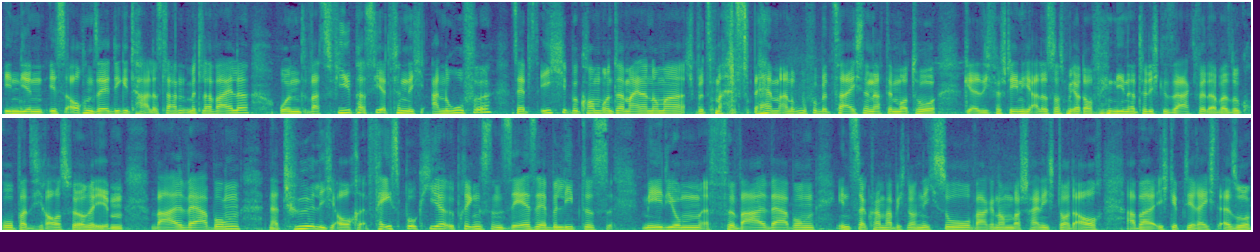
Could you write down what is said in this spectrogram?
Indien ist auch ein sehr digitales Land mittlerweile und was viel passiert, finde ich, Anrufe. Selbst ich bekomme unter meiner Nummer, ich würde es mal Spam-Anrufe bezeichnen, nach dem Motto, also ich verstehe nicht alles, was mir auf Hindi natürlich gesagt wird, aber so grob, was ich raushöre, eben Wahlwerbung. Natürlich auch Facebook hier übrigens, ein sehr, sehr beliebtes Medium Medium für Wahlwerbung. Instagram habe ich noch nicht so wahrgenommen, wahrscheinlich dort auch. Aber ich gebe dir recht, also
